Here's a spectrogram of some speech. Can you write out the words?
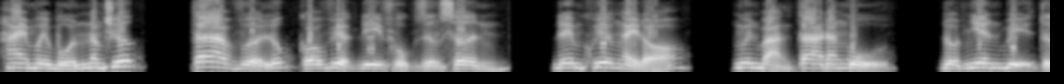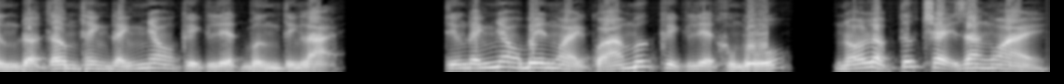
24 năm trước, ta vừa lúc có việc đi phục Dương Sơn, đêm khuya ngày đó, nguyên bản ta đang ngủ, đột nhiên bị từng đợt âm thanh đánh nhau kịch liệt bừng tỉnh lại. Tiếng đánh nhau bên ngoài quá mức kịch liệt khủng bố, nó lập tức chạy ra ngoài,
